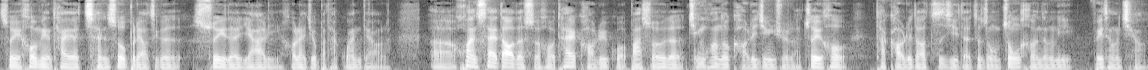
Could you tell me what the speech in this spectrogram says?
所以后面他也承受不了这个税的压力，后来就把它关掉了。呃，换赛道的时候，他也考虑过，把所有的情况都考虑进去了。最后他考虑到自己的这种综合能力非常强，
